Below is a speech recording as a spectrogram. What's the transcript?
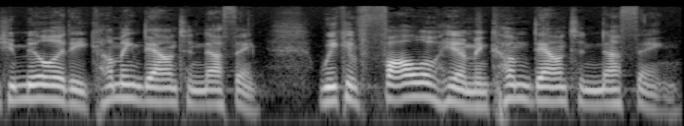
humility, coming down to nothing, we can follow him and come down to nothing.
